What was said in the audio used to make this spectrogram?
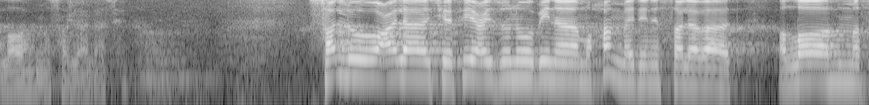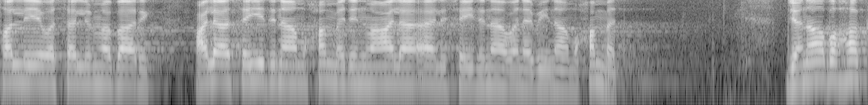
اللهم صل على سيدنا صلوا على شفيع ذنوبنا محمد الصلوات Allahümme salli ve sellim ve barik ala seyyidina Muhammedin ve ala ali seyyidina ve nebina Muhammed. Cenab-ı Hak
